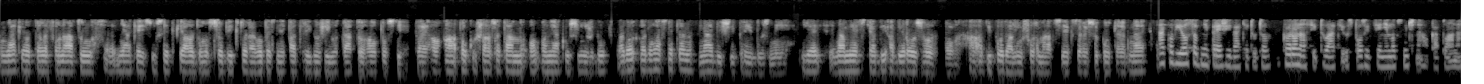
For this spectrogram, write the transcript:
nejakého telefonátu e, nejakej susedky alebo osoby, ktorá vôbec nepatrí do života toho postihnutého a pokúšal sa tam o, o nejakú službu, lebo, lebo vlastne ten najbližší príbuzný je na mieste, aby, aby rozhodol a aby podal informácie, ktoré sú potrebné. Ako vy osobne prežívate túto korona situáciu z pozície nemocničného kaplána?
